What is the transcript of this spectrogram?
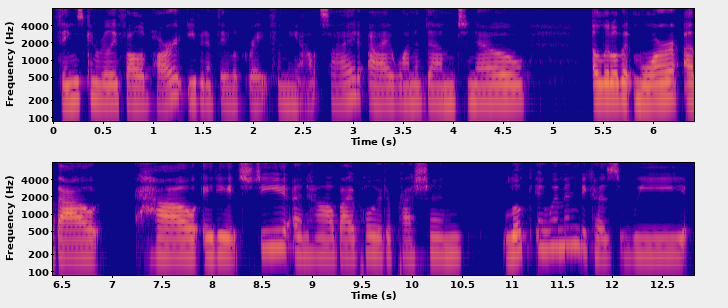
things can really fall apart, even if they look great from the outside. I wanted them to know a little bit more about how ADHD and how bipolar depression look in women because we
